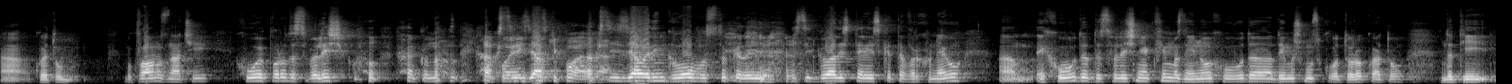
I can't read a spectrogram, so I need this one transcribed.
а, което буквално значи хубаво е първо да свалиш, ако, ако, ако, Ако си е изял, истински пояс, ако да. си изял един глобус тук да и, и си гладиш тениската върху него, а, е хубаво да, да свалиш някакви мазнини, но е хубаво да, да имаш мускулатура, която да ти,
